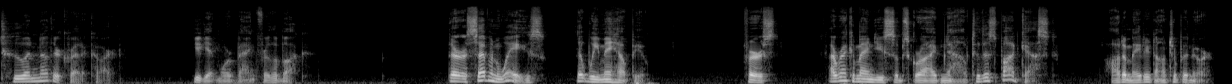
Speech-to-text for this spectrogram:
to another credit card. You get more bang for the buck. There are seven ways that we may help you. First, I recommend you subscribe now to this podcast, Automated Entrepreneur,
